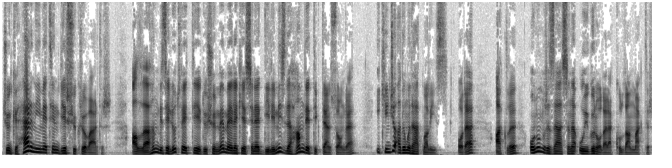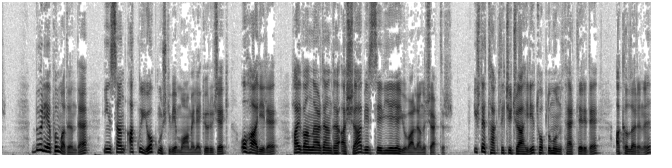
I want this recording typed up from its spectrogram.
Çünkü her nimetin bir şükrü vardır. Allah'ın bize lütfettiği düşünme melekesine dilimizle hamd ettikten sonra, ikinci adımı da atmalıyız. O da, aklı onun rızasına uygun olarak kullanmaktır. Böyle yapılmadığında, insan aklı yokmuş gibi muamele görecek, o haliyle hayvanlardan da aşağı bir seviyeye yuvarlanacaktır. İşte taklitçi cahili toplumun fertleri de akıllarını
